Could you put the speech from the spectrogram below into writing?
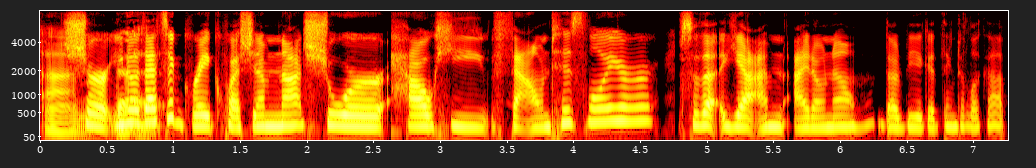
um, sure. You know, that's a great question. I'm not sure how he found his lawyer. So that yeah, I'm I don't know. That'd be a good thing to look up.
